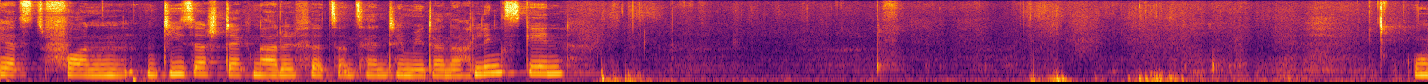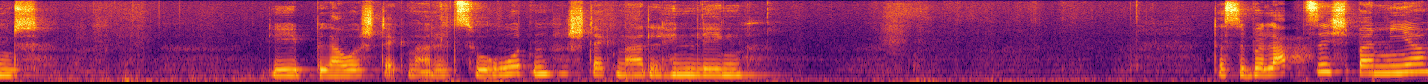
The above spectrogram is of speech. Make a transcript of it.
Jetzt von dieser Stecknadel 14 cm nach links gehen. Und die blaue Stecknadel zur roten Stecknadel hinlegen. Das überlappt sich bei mir,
